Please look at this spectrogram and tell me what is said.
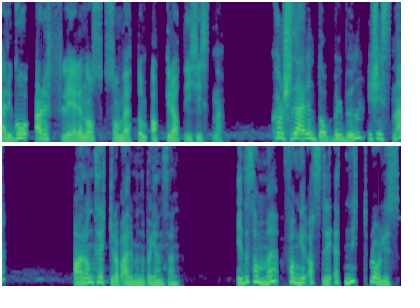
Ergo er det flere enn oss som vet om akkurat de kistene. Kanskje det er en dobbel bunn i kistene? Aron trekker opp ermene på genseren. I det samme fanger Astrid et nytt blålys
